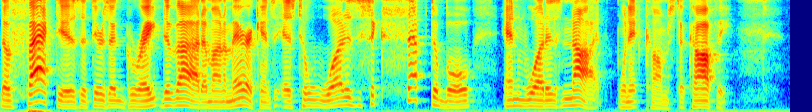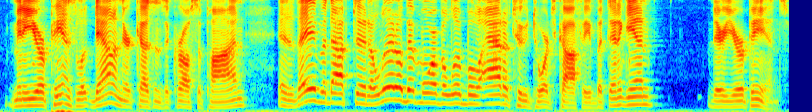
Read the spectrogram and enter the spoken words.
The fact is that there's a great divide among Americans as to what is acceptable and what is not when it comes to coffee. Many Europeans look down on their cousins across the pond as they've adopted a little bit more of a liberal attitude towards coffee, but then again, they're Europeans.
